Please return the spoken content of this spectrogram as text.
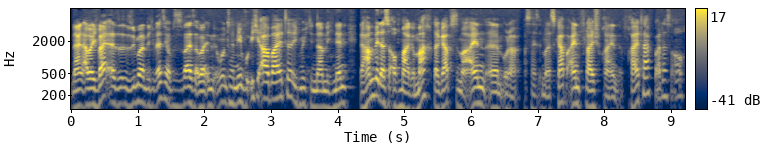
Nein, aber ich weiß, also Simon, ich weiß nicht, ob du es weißt, aber in, im Unternehmen, wo ich arbeite, ich möchte den Namen nicht nennen, da haben wir das auch mal gemacht. Da gab es immer einen, ähm, oder was heißt immer, es gab einen fleischfreien Freitag, war das auch.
